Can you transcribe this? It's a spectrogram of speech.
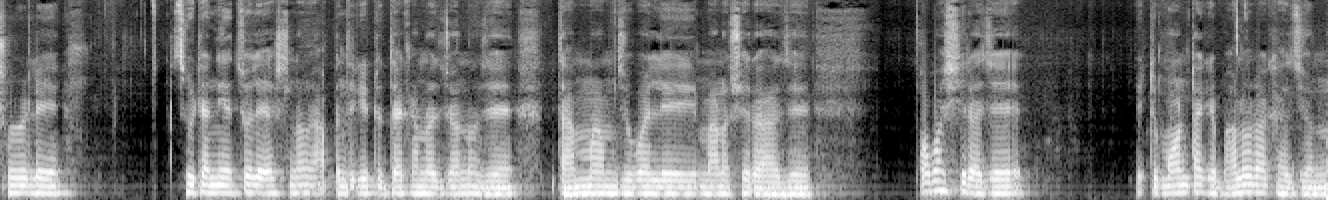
শরীরে সুইটার নিয়ে চলে আসলাম। আপনাদেরকে একটু দেখানোর জন্য যে দাম্মাম জুবাইলে মানুষেরা, যে প্রবাসীরা যে একটু মনটাকে ভালো রাখার জন্য,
